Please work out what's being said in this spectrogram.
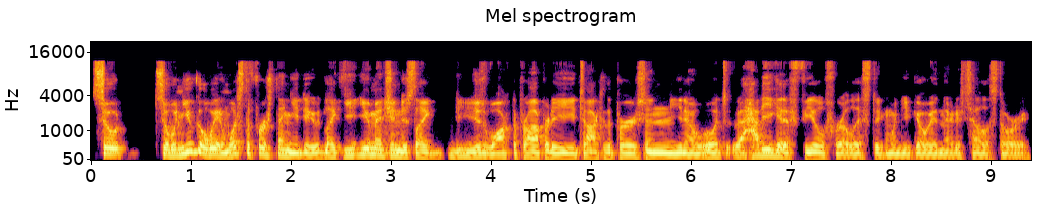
so so when you go in what's the first thing you do? Like you, you mentioned just like you just walk the property you talk to the person you know what how do you get a feel for a listing when you go in there to tell a story?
